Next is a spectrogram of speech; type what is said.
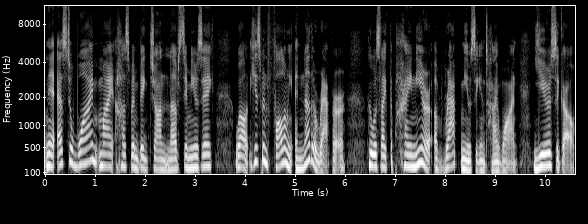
Now, as to why my husband Big John loves their music, well, he's been following another rapper who was like the pioneer of rap music in Taiwan years ago.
